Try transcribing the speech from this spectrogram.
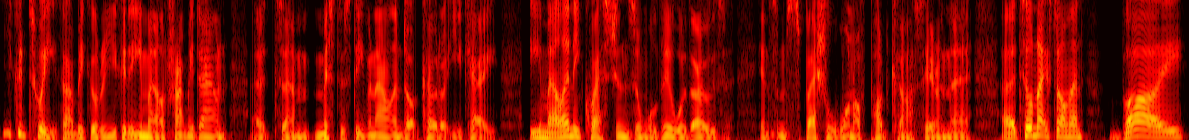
you could tweet, that'd be good, or you could email, track me down at um, mrstephenallen.co.uk. Email any questions and we'll deal with those in some special one-off podcasts here and there. Uh, till next time then, bye.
